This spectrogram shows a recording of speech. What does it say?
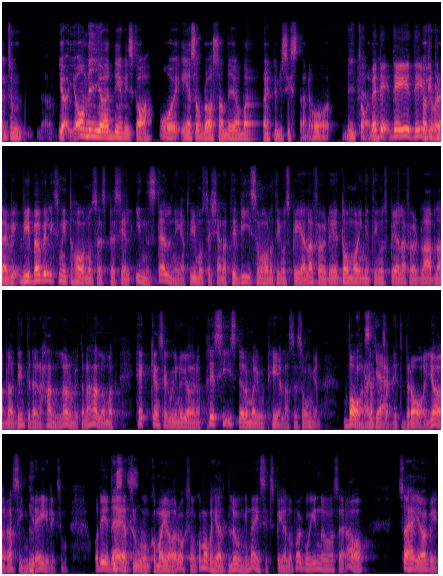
liksom, ja, om vi gör det vi ska och är så bra som vi har varit nu det sista, då vi tar det. Men det, det är, det är ju lite det, vi, vi behöver liksom inte ha någon speciell inställning, att vi måste känna att det är vi som har någonting att spela för, det, de har ingenting att spela för, bla bla bla. Det är inte det det handlar om, utan det handlar om att Häcken ska gå in och göra precis det de har gjort hela säsongen. Vara Exakt så. jävligt bra, göra sin Mm. grej liksom. Och det är det jag Precis. tror de kommer att göra också. De kommer att vara helt lugna i sitt spel och bara gå in och säga, ja, så här gör vi.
